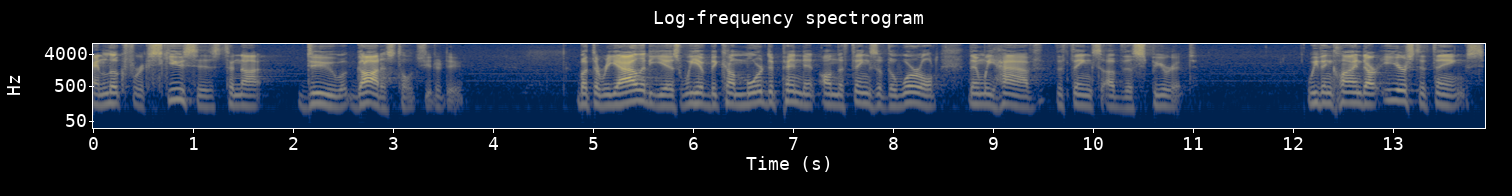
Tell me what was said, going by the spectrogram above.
and look for excuses to not do what God has told you to do. But the reality is, we have become more dependent on the things of the world than we have the things of the Spirit. We've inclined our ears to things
